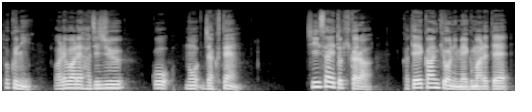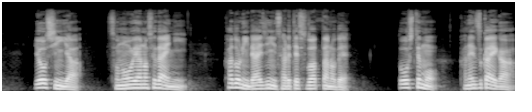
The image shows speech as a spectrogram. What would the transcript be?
特に我々85の弱点。小さい時から家庭環境に恵まれて、両親やその親の世代に過度に大事にされて育ったので、どうしても金遣いが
